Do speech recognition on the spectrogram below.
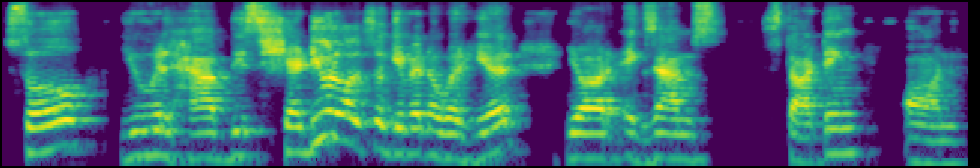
So you will have this schedule also given over here your exams starting on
